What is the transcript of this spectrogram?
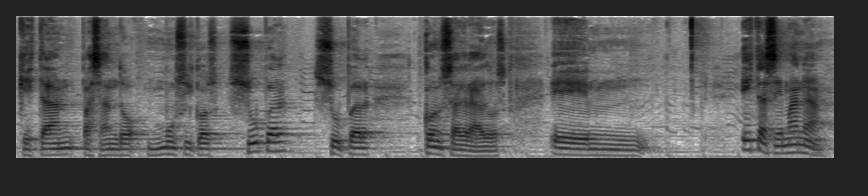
que están pasando músicos súper, súper consagrados. Em, esta semana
